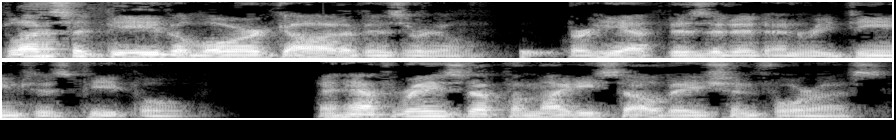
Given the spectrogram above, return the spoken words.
blessed be the Lord God of Israel, for he hath visited and redeemed his people, and hath raised up a mighty salvation for us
